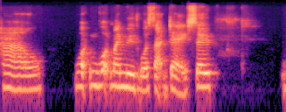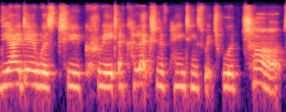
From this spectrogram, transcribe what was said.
how what what my mood was that day. So the idea was to create a collection of paintings which would chart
